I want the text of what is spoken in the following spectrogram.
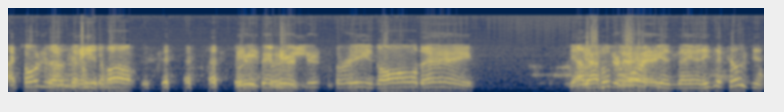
I told you that I was going to heat him up. He's been here shooting threes all day. Yeah, to put the work in, man. He's a coach's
